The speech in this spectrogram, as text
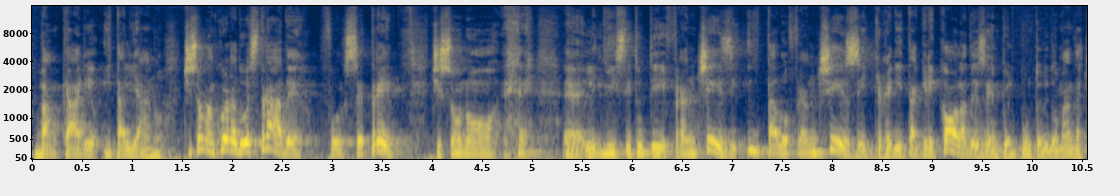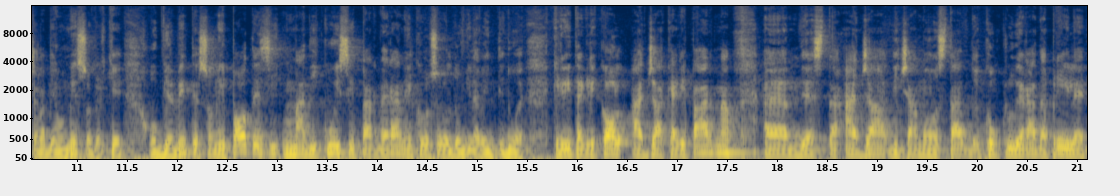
bancario italiano. Ci sono ancora due strade, forse tre, ci sono eh, eh, gli istituti francesi, italo-francesi, Credit Agricole ad esempio, il punto di domanda ce l'abbiamo messo perché ovviamente sono ipotesi ma di cui si parlerà nel corso del 2022. Credit Agricole ha già Cari Parma, ehm, ha già, diciamo, sta, concluderà ad aprile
